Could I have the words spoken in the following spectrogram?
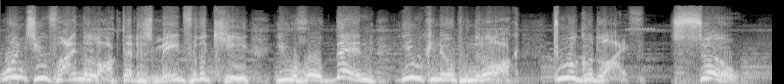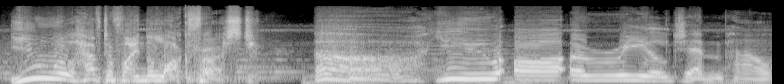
once you find the lock that is made for the key you hold, then you can open the lock to a good life. So, you will have to find the lock first. Ah, you are a real gem, pal.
